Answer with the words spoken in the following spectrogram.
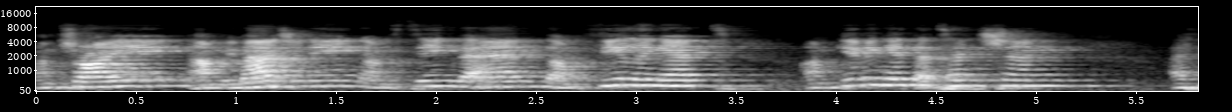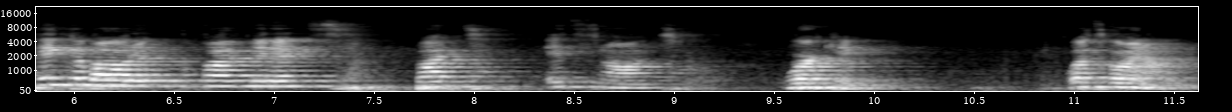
I'm trying, I'm imagining, I'm seeing the end, I'm feeling it, I'm giving it attention. I think about it for five minutes, but it's not working. What's going on?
